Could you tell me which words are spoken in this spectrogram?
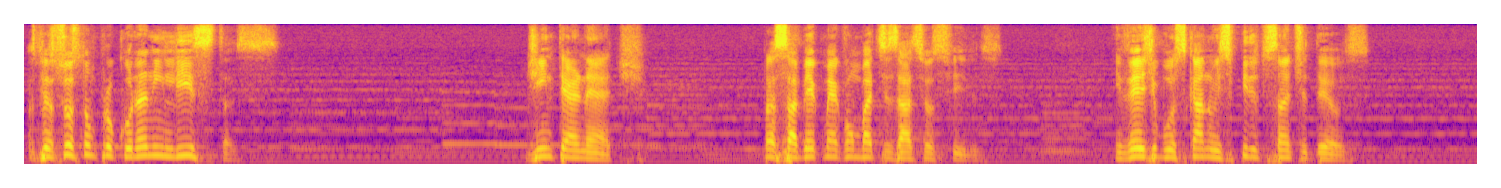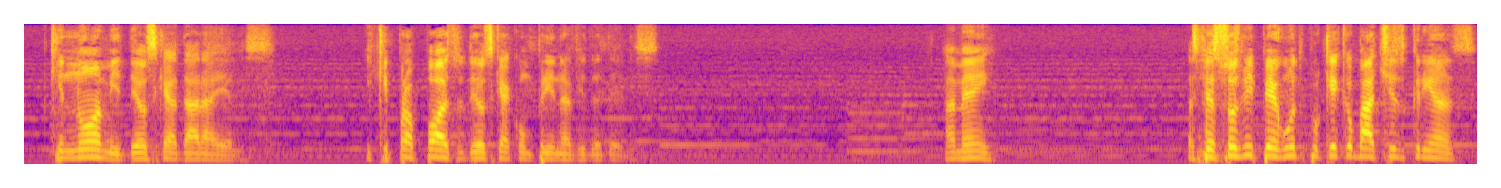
As pessoas estão procurando em listas de internet para saber como é que vão batizar seus filhos. Em vez de buscar no Espírito Santo de Deus, que nome Deus quer dar a eles e que propósito Deus quer cumprir na vida deles. Amém. As pessoas me perguntam por que, que eu batizo criança.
